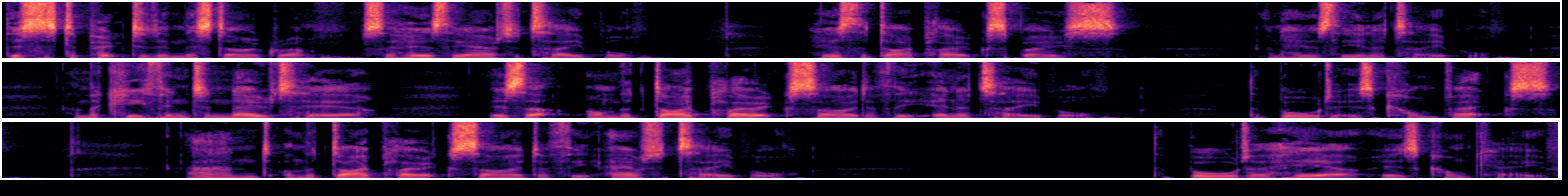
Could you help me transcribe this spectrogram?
This is depicted in this diagram. So here's the outer table, here's the diploic space, and here's the inner table. And the key thing to note here is that on the diploic side of the inner table, the border is convex, and on the diploic side of the outer table, the border here is concave.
